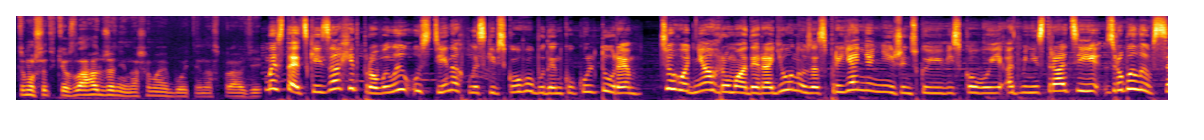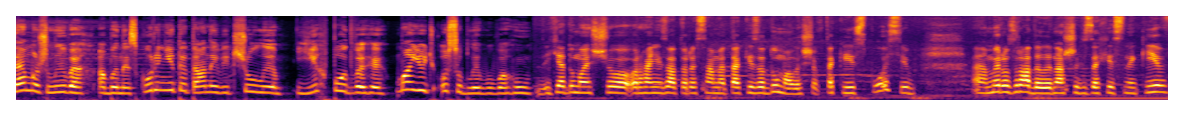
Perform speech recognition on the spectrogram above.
Тому що таке злагоджені наше майбутнє насправді. Мистецький захід провели у стінах Плесківського будинку культури. Цього дня громади району за сприяння Ніжинської військової адміністрації зробили все можливе, аби нескорені титани відчули. Їх подвиги мають особливу вагу. Я думаю, що організатори саме так і задумали, що в такий спосіб е, ми розрадили наших захисників,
